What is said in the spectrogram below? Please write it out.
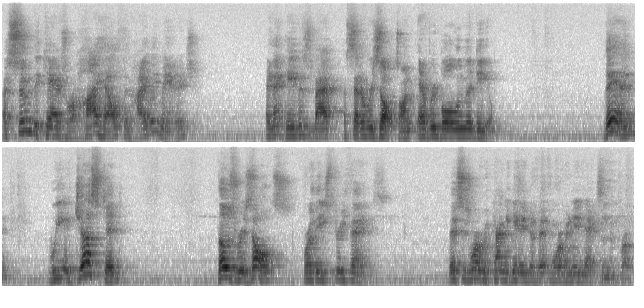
Assumed the calves were high health and highly managed, and that gave us back a set of results on every bull in the deal. Then we adjusted those results for these three things. This is where we kind of get into a bit more of an indexing approach.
